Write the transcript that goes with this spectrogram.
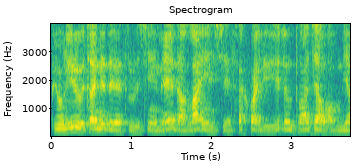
ဗီဒီယိုလေးတွေကိုကြိုက်နေတယ်ဆိုလို့ရှိရင်လည်းဒါ like and share subscribe လေးတွေလုပ်သွားကြပါအောင်ဗျ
